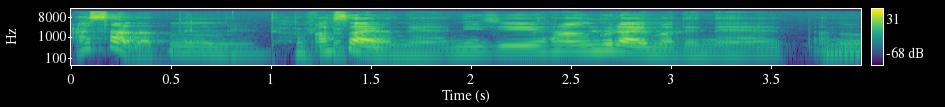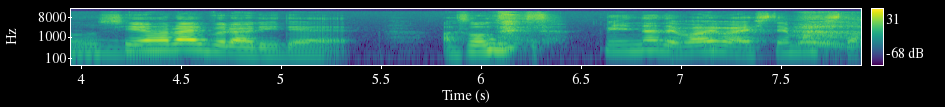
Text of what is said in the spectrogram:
朝だったうよね、ん。多、分。朝やね。2時半ぐらいまでねあの、うん。シェアライブラリーで遊んでたみんなでワイワイしてました。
